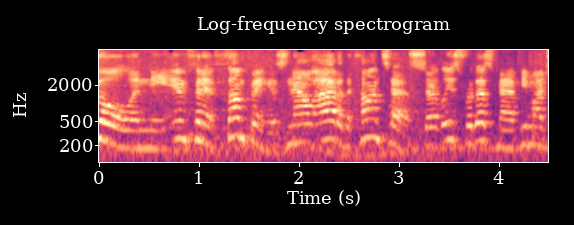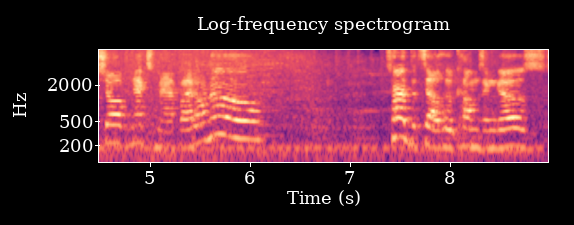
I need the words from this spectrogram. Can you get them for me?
Axel and the infinite thumping is now out of the contest, or at least for this map. He might show up next map, I don't know. It's hard to tell who comes and goes.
